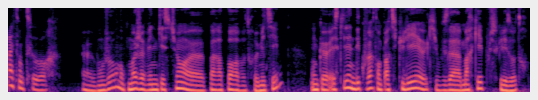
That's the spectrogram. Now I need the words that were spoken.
à ton tour. Euh, bonjour, donc moi j'avais une question euh, par rapport à votre métier. Donc euh, est-ce qu'il y a une découverte en particulier euh, qui vous a marqué plus que les autres?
